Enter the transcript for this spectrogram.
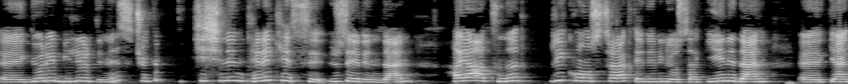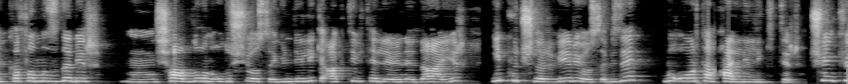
e, görebilirdiniz. Çünkü kişinin terekesi üzerinden hayatını reconstruct edebiliyorsak, yeniden e, yani kafamızda bir şablon oluşuyorsa, gündelik aktivitelerine dair ipuçları veriyorsa bize bu orta halliliktir. Çünkü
